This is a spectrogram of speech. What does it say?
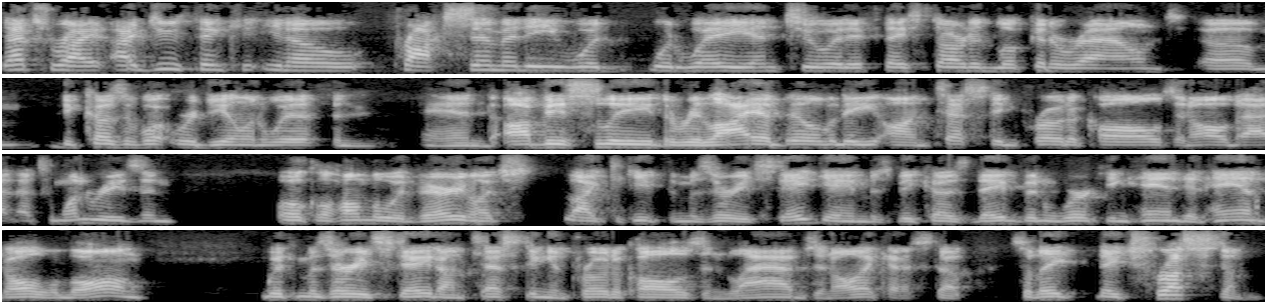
That's right. I do think you know proximity would would weigh into it if they started looking around um, because of what we're dealing with, and and obviously the reliability on testing protocols and all that. That's one reason Oklahoma would very much like to keep the Missouri State game is because they've been working hand in hand all along with Missouri State on testing and protocols and labs and all that kind of stuff. So they they trust them,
